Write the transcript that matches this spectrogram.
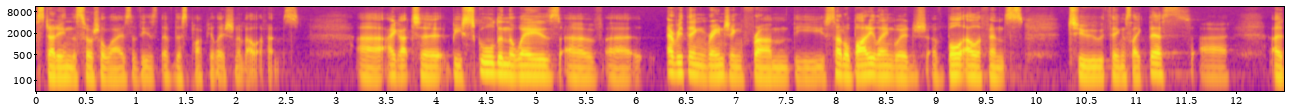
studying the social lives of, these, of this population of elephants. Uh, I got to be schooled in the ways of uh, everything ranging from the subtle body language of bull elephants to things like this, uh, a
